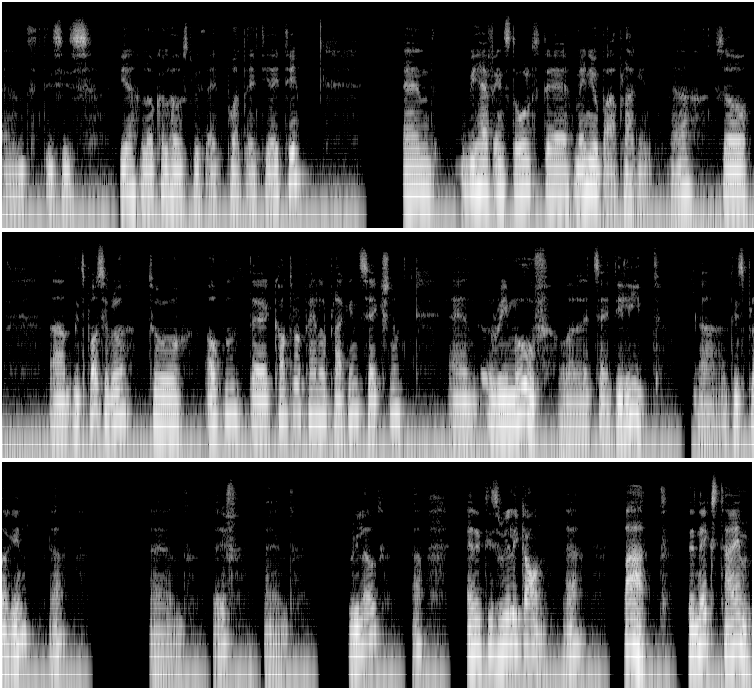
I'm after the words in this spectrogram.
and this is here localhost with 8 port 8080, and we have installed the menu bar plugin. Yeah? So um, it's possible to open the control panel plugin section and remove or let's say delete uh, this plugin yeah? and save and reload yeah? and it is really gone yeah? but the next time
